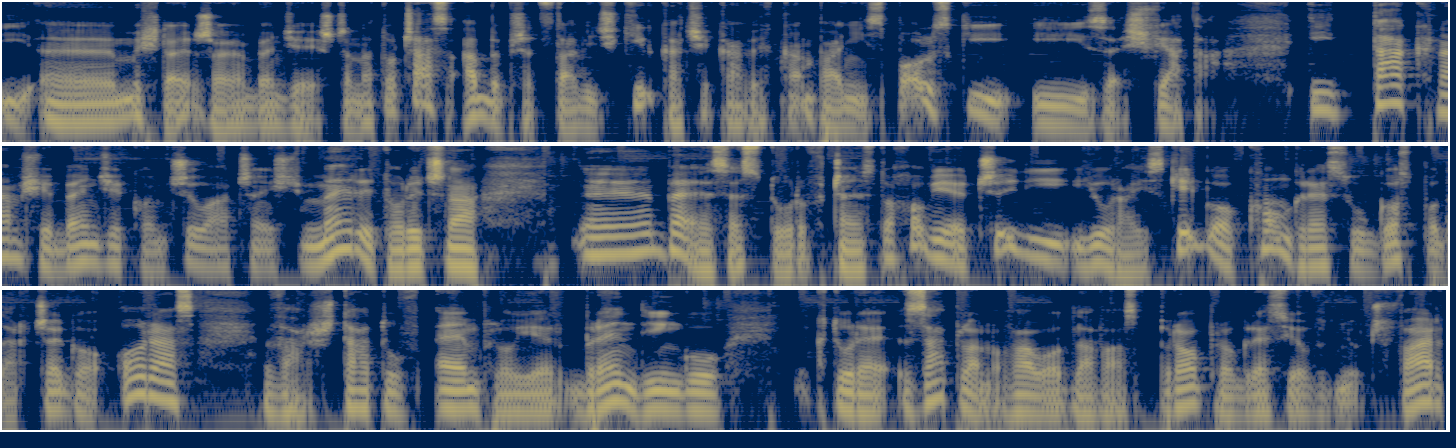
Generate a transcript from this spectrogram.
i, e, myślę, że będzie jeszcze na to czas, aby przedstawić kilka ciekawych kampanii z Polski i ze świata. I tak nam się będzie kończyła część merytoryczna e, BSS Tour w Częstochowie, czyli Jurajskiego Kongresu Gospodarczego oraz warsztatów employer brandingu, które zaplanowało dla Was Pro Progressio w dniu 4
